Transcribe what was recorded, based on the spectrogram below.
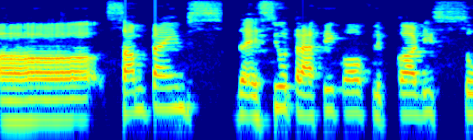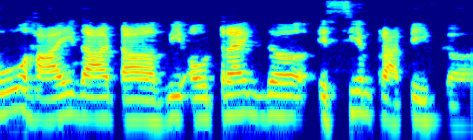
uh, sometimes the SEO traffic of Flipkart is so high that uh, we outrank the SEM traffic. Uh,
